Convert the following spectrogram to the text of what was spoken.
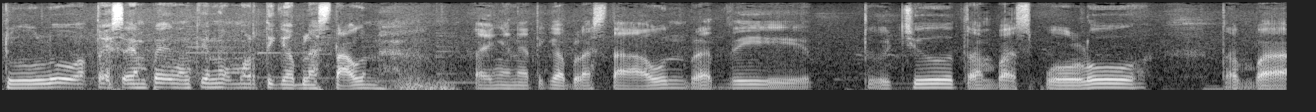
dulu waktu SMP mungkin umur 13 tahun. Pengennya 13 tahun berarti 7 tambah 10 tambah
